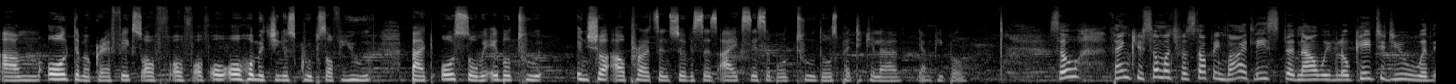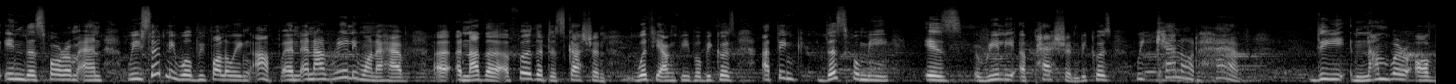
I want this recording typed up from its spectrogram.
um, all demographics of, of, of all, all homogeneous groups of youth, but also we're able to ensure our products and services are accessible to those particular young people. So, thank you so much for stopping by. At least uh, now we've located you within this forum, and we certainly will be following up. And, and I really want to have uh, another, a further discussion with young people because I think this for me is really a passion because we cannot have the number of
